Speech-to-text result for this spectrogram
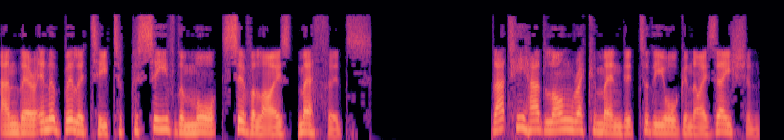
and their inability to perceive the more civilized methods that he had long recommended to the organization.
